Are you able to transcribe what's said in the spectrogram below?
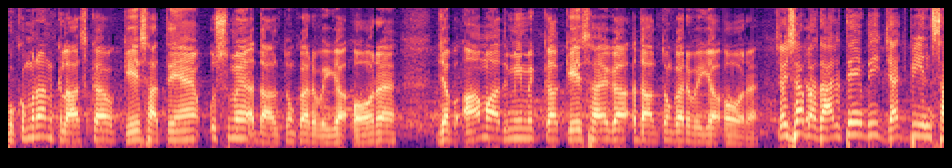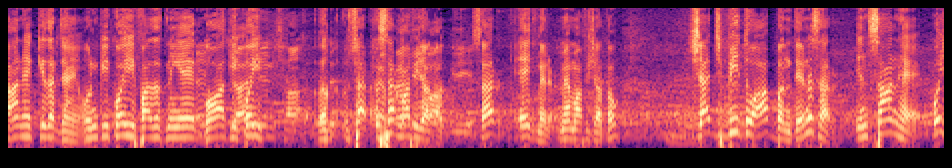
حکمران کلاس کا کیس آتے ہیں اس میں عدالتوں کا رویہ اور ہے۔ جب عام آدمی میں کا کیس آئے گا عدالتوں کا رویہ اور ہے۔ چوہی صاحب عدالتیں بھی جج بھی انسان ہیں کدھر جائیں؟ ان کی کوئی حفاظت نہیں ہے گوا کی کوئی سر سر معافی چاہتا ہوں۔ سر ایک منٹ میں معافی چاہتا ہوں۔ جج بھی تو آپ بنتے ہیں نا سر۔ انسان ہے کوئی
